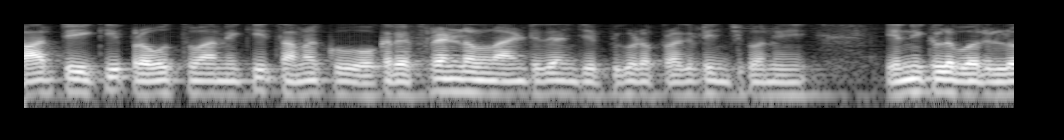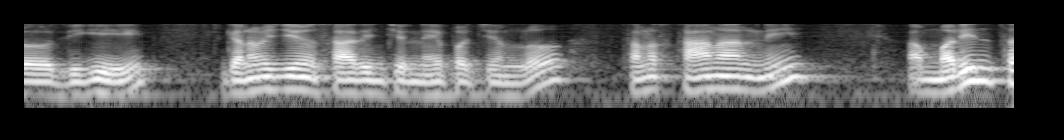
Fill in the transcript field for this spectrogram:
పార్టీకి ప్రభుత్వానికి తనకు ఒక రెఫరెండం లాంటిది అని చెప్పి కూడా ప్రకటించుకొని ఎన్నికల బరిలో దిగి ఘన విజయం సాధించిన నేపథ్యంలో తన స్థానాన్ని మరింత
